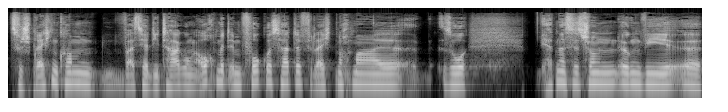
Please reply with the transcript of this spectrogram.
zu sprechen kommen, was ja die Tagung auch mit im Fokus hatte, vielleicht nochmal so, wir hatten das jetzt schon irgendwie äh,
